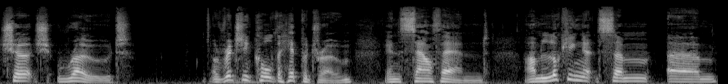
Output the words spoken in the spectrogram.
Church Road, originally called the Hippodrome in Southend. I'm looking at some um,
